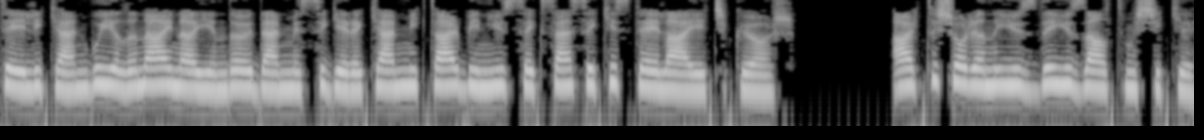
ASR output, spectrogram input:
TL iken bu yılın aynı ayında ödenmesi gereken miktar 1188 TL'ye çıkıyor. Artış oranı %162.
